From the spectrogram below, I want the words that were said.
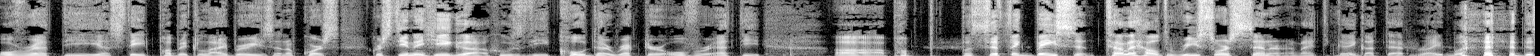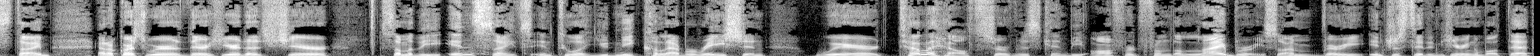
over at the uh, state public libraries, and of course Christina Higa, who's the co-director over at the uh, P- Pacific Basin Telehealth Resource Center, and I think I got that right this time. And of course, we're they're here to share some of the insights into a unique collaboration where telehealth service can be offered from the library. So I'm very interested in hearing about that.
